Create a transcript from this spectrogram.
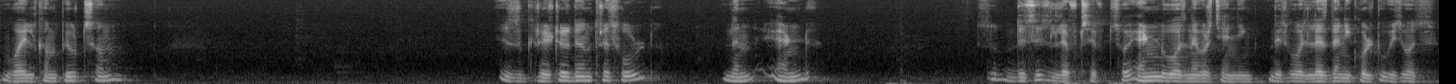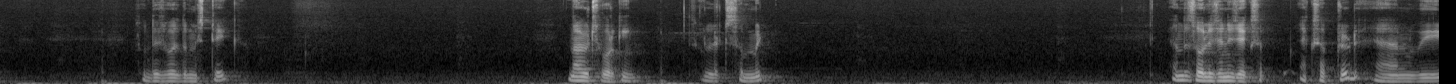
while compute sum is greater than threshold then end so this is left shift. So end was never changing. This was less than equal to which was? So this was the mistake. Now it's working. So let's submit. And the solution is accept, accepted. And we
